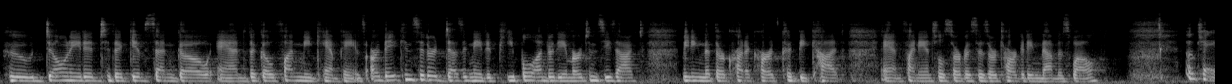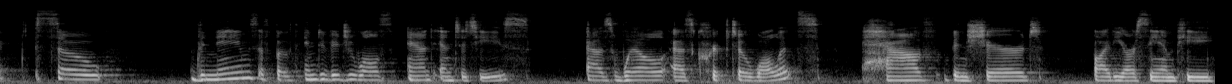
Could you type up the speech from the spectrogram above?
who donated to the GiveSendGo and the GoFundMe campaigns. Are they considered designated people under the Emergencies Act, meaning that their credit cards could be cut and financial services are targeting them as well? Okay, so the names of both individuals and entities as well as crypto wallets have been shared by the RCMP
